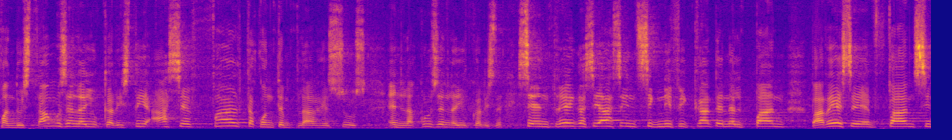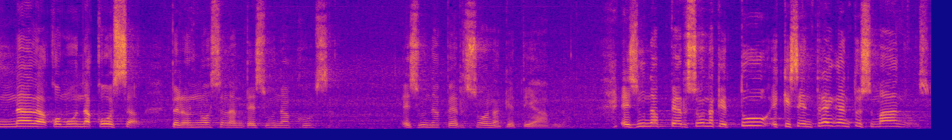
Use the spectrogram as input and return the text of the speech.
Cuando estamos en la Eucaristía, hace falta contemplar a Jesús en la cruz, en la Eucaristía. Se entrega, se hace insignificante en el pan, parece pan sin nada como una cosa, pero no solamente es una cosa, es una persona que te habla. Es una persona que tú, que se entrega en tus manos,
